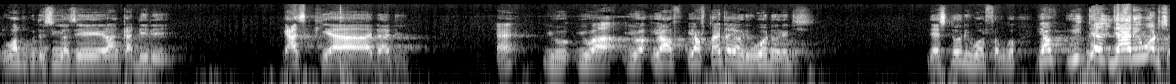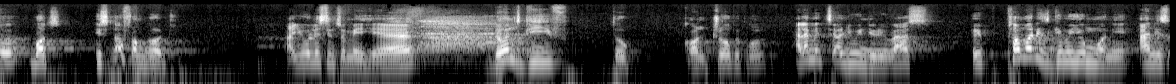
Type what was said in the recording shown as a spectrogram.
You want people to see you as a rank daddy. Gaskia daddy. Eh? You, you, are, you, are, you, have, you have collected your reward already. There's no reward from God. You have, you, there, there are rewards, so, but it's not from God. Are you listening to me here? Don't give to control people. And let me tell you in the reverse if somebody is giving you money and is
